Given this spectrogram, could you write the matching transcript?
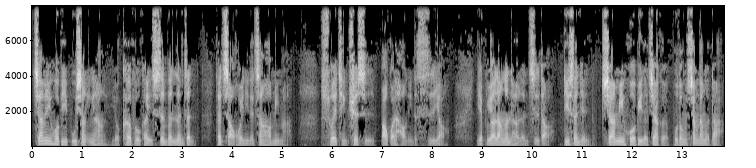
加密货币不像银行有客服可以身份认证，再找回你的账号密码，所以请确实保管好你的私钥，也不要让任何人知道。第三点，加密货币的价格波动相当的大，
